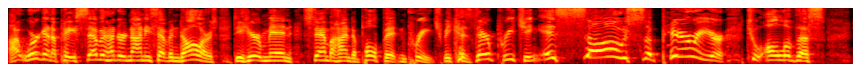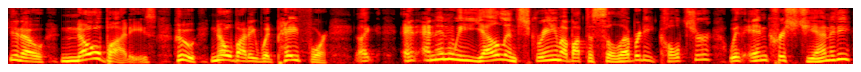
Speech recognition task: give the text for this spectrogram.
uh, we're going to pay $797 to hear men stand behind a pulpit and preach because their preaching is so superior to all of us, you know, nobodies who nobody would pay for. Like, and, and then we yell and scream about the celebrity culture within Christianity.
